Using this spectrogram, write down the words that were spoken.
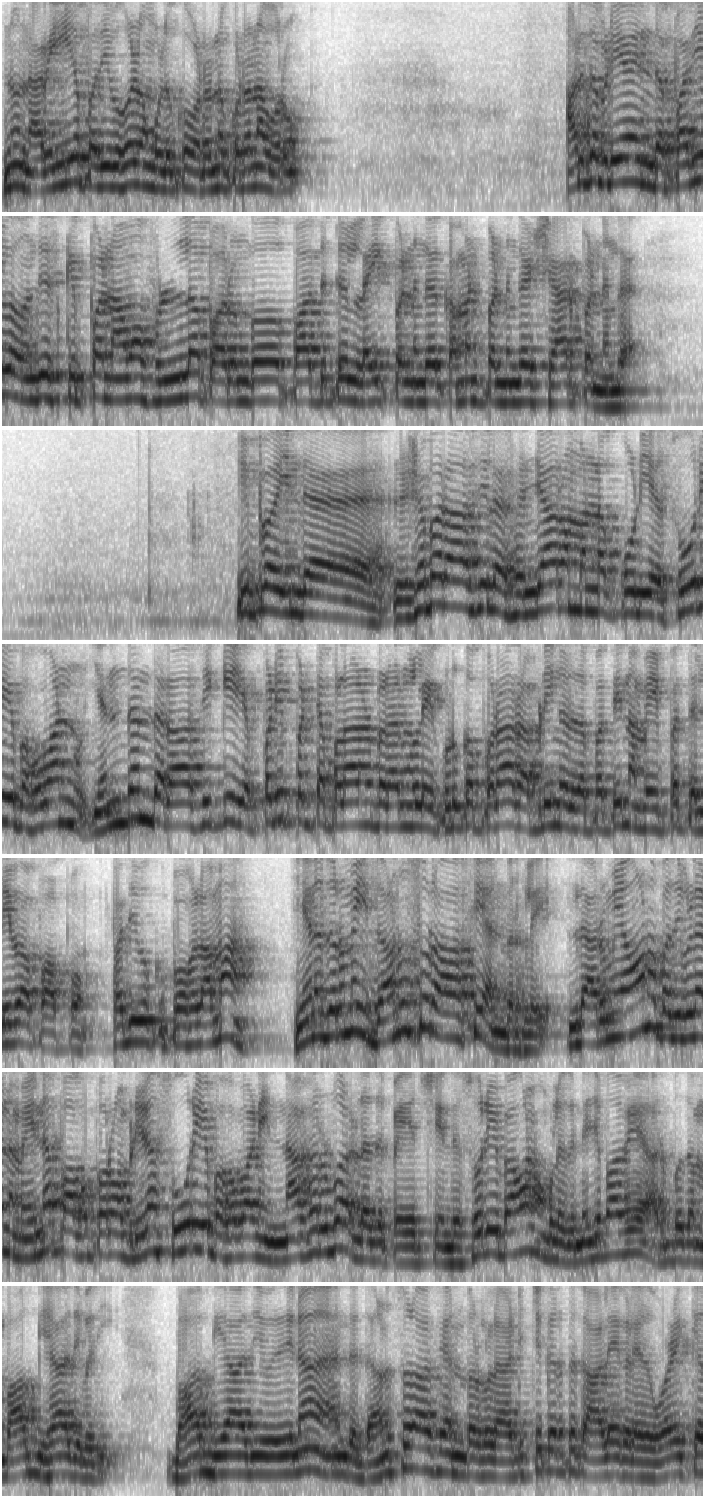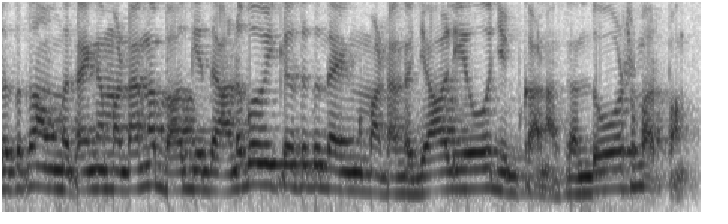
இன்னும் நிறைய பதிவுகள் உங்களுக்கு உடனுக்குடனே வரும். அடுத்தபடியாக இந்த பதிவை வந்து ஸ்கிப் பண்ணாமல் ஃபுல்லாக பாருங்க பார்த்துட்டு லைக் பண்ணுங்கள் கமெண்ட் பண்ணுங்கள் ஷேர் பண்ணுங்கள் இப்போ இந்த ரிஷபராசியில் சஞ்சாரம் பண்ணக்கூடிய சூரிய பகவான் எந்தெந்த ராசிக்கு எப்படிப்பட்ட பலன் பலன்களை கொடுக்க போகிறார் அப்படிங்கிறத பற்றி நம்ம இப்போ தெளிவாக பார்ப்போம். பதிவுக்கு போகலாமா? எனதொருமை தனுசு ராசி அன்பர்களே இந்த அருமையான பதிவில் நம்ம என்ன பார்க்க போகிறோம் அப்படின்னா சூரிய பகவானின் நகர்வு அல்லது பயிற்சி இந்த சூரிய பகவான் உங்களுக்கு நிஜமாவே அற்புதம் பாக்யாதிபதி. பாக்யாதிபதினா இந்த தனுசு ராசி அன்பர்களை அடிச்சுக்கிறதுக்கு ஆளே கிடையாது. உழைக்கிறதுக்கும் அவங்க தயங்க மாட்டாங்க பாக்கியத்தை அனுபவிக்கிறதுக்கும் தயங்க மாட்டாங்க. ஜாலியோ ஜிம்கானா சந்தோஷமாக இருப்பாங்க.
